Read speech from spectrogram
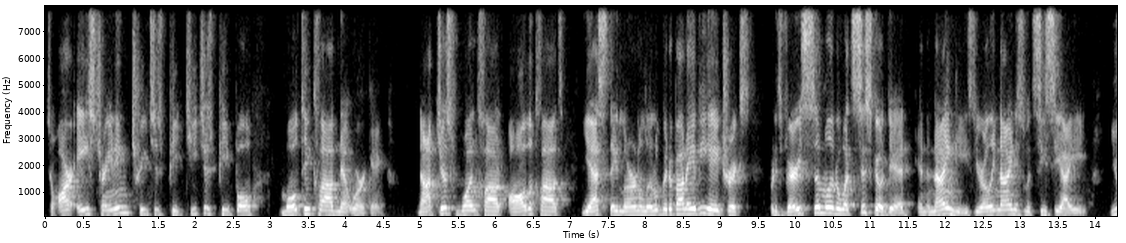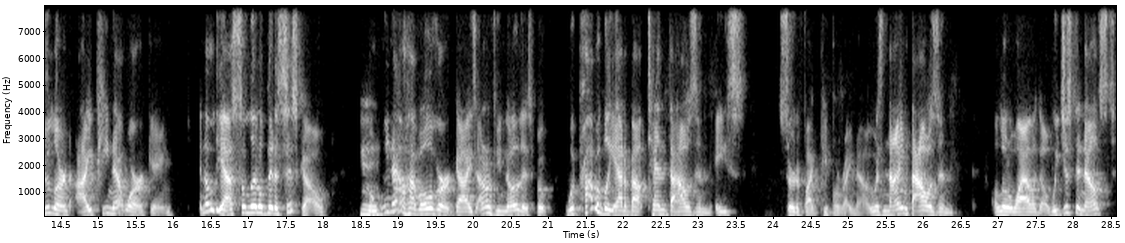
so our ACE training teaches, teaches people multi-cloud networking, not just one cloud, all the clouds. Yes, they learn a little bit about Aviatrix, but it's very similar to what Cisco did in the 90s, the early 90s with CCIE. You learned IP networking, and oh, yes, a little bit of Cisco, Mm. But hmm. we now have over, guys, I don't know if you know this, but we're probably at about 10,000 ACE certified people right now. It was 9,000 a little while ago. We just announced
